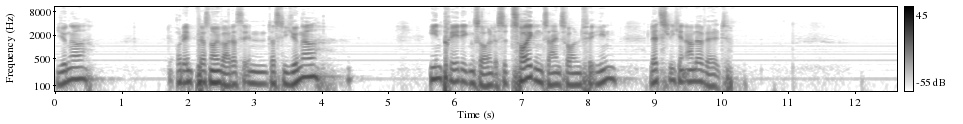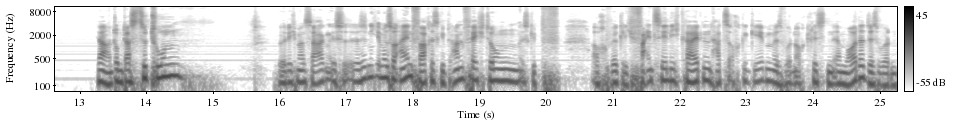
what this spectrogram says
Jünger, oder in Vers 9 war das, in, dass die Jünger ihn predigen sollen, dass sie Zeugen sein sollen für ihn, letztlich in aller Welt. Ja, und um das zu tun, würde ich mal sagen, ist es nicht immer so einfach. Es gibt Anfechtungen, es gibt auch wirklich Feindseligkeiten, hat es auch gegeben. Es wurden auch Christen ermordet. Es, wurden,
